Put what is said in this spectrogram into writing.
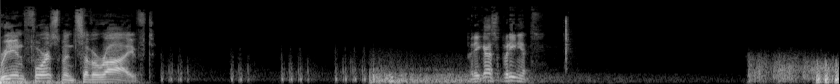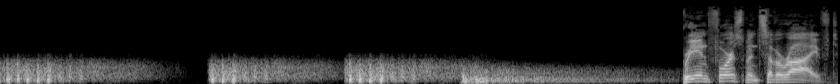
Reinforcements have arrived. Приказ принят. Reinforcements have arrived.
